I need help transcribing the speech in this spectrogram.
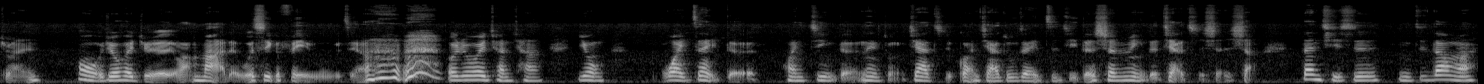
专，哦，我就会觉得哇妈的，我是一个废物，这样，我就会常常用外在的环境的那种价值观加注在自己的生命的价值身上。但其实你知道吗？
